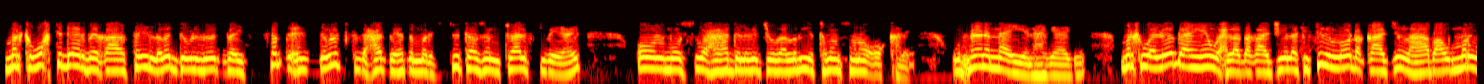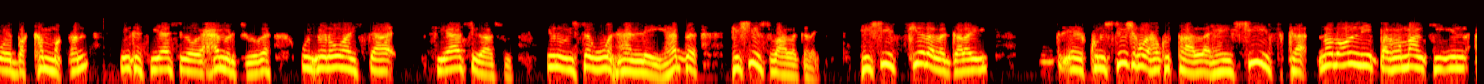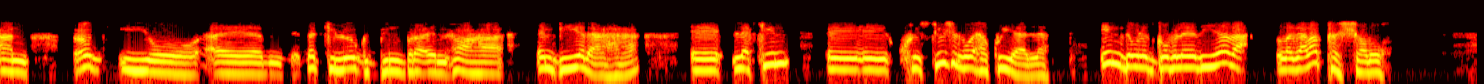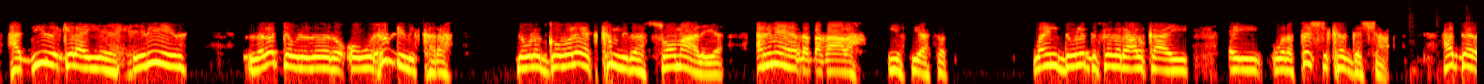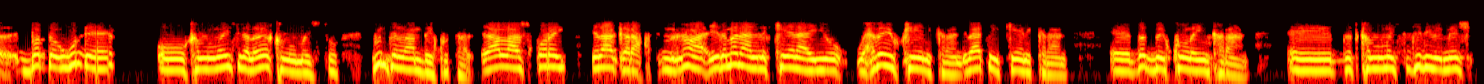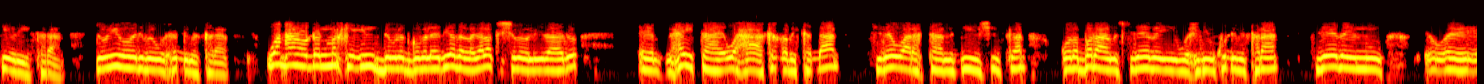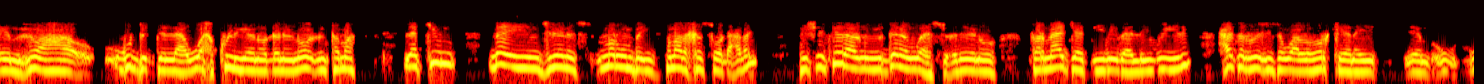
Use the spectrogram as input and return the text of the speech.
Marka wakti dheer bay qaadatay. Laba dowladood bay saddex dowladda saddexaad bay hadda maraysa two thousand twelvekii bay ahayd. Almost waxaa hadda laga joogaa laba iyo toban sano oo kale waxnana ma ayan hagaagin. Marka waa loo baahanya in wax la dhaqaajiyo laakiin sidii loo dhaqaajin lahaa baa mar walba ka maqan ninka siyaasiga oo xamar jooga wuxuuna u haystaa siyaasigaasu inuu isagu waxaan leeyahay. Hadda heshiis baa la galay. Heshiisyada la galay constitution waxaa ku taalla heshiiska not only barlamaankii in aan cod iyo dadkii loo gudbin muxuu ahaa m b yada ahaa laakiin constitutionka waxaa ku yaalla in dowlad goboleedyada lagala tashado. Haddii la gelayo xiriir laba dowladooda oo waxu dhimi kara dowlad goboleed ka mid ah soomaaliya arrimaheeda dhaqaalaha iyo siyaasadda. Waa in dowladda federaalka ay ay wadatashi ka gashaa. Hadda badda ugu dheer oo kalluumaysiga laga kalluumaysto puntland bay ku taal. Ilaa laas qoray ilaa garaac muxuuha ciidamadan la keenayo waxbay keeni karaan dhibaatay keeni karaan dad bay ku layn karaan dad kalluumaysasadii bay meesha ka erigi karaan doonyahoodii bay waxu dhimi karaan. Waxaan oo dhan marka in dowlad goboleedyada lagala tashado la yidhaahdo maxay tahay waxa ka qabi kadhaan sidee u aragtaan haddii heshiiskan qodobadaanu sidee bay wax idinku dhimi karaan sidee baynu muxuu ahaa ugu bedelaa wax kulligeen oo dhan inoo cuntama laakiin ma ayin jirin marun bay samada ka soo dhacday. Heshiisyadaanu muddana waa socdeenoo farmaajaa diiday baa laygu yidhi. Xasan ruuxiisa waa la hor keenay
